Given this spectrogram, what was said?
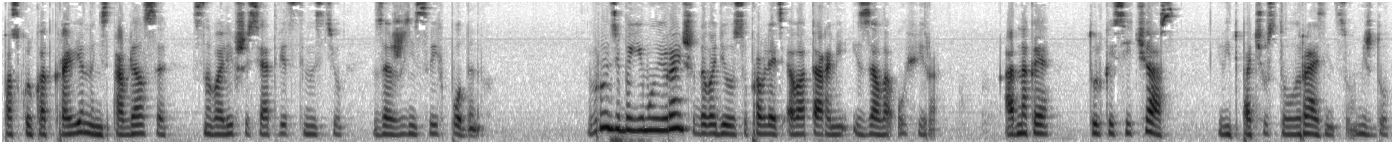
поскольку откровенно не справлялся с навалившейся ответственностью за жизнь своих подданных. Вроде бы ему и раньше доводилось управлять аватарами из зала Офира – Однако только сейчас вид почувствовал разницу между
